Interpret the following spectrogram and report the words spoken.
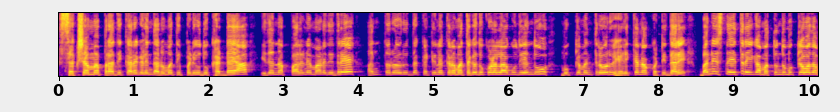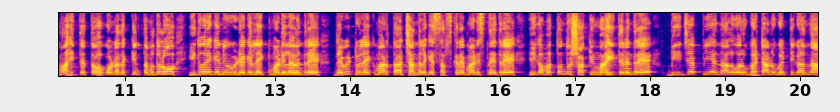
ಸಕ್ಷಮ ಪ್ರಾಧಿಕಾರಗಳಿಂದ ಅನುಮತಿ ಪಡೆಯುವುದು ಕಡ್ಡಾಯ? ಇದನ್ನು ಪಾಲನೆ ಮಾಡದಿದ್ದರೆ ಅಂತರ ವಿರುದ್ಧ ಕಠಿಣ ಕ್ರಮ ತೆಗೆದುಕೊಳ್ಳಲಾಗುವುದು ಎಂದು ಮುಖ್ಯಮಂತ್ರಿಯವರು ಹೇಳಿಕೆಯನ್ನು ಕೊಟ್ಟಿದ್ದಾರೆ. ಬನ್ನಿ ಸ್ನೇಹಿತರೆ, ಈಗ ಮತ್ತೊಂದು ಮುಖ್ಯವಾದ ಮಾಹಿತಿಯತ್ತ ಹೋಗೋಣ. ಅದಕ್ಕಿಂತ ಮೊದಲು ಇದುವರೆಗೆ ನೀವು ವಿಡಿಯೋಗೆ ಲೈಕ್ ಮಾಡಿಲ್ಲವೆಂದರೆ ದಯವಿಟ್ಟು ಲೈಕ್ ಮಾಡ್ತಾ ಚಾನಲ್ಗೆ ಸಬ್ಸ್ಕ್ರೈಬ್ ಮಾಡಿ ಸ್ನೇಹಿತರೆ. ಈಗ ಮತ್ತೊಂದು ಶಾಕಿಂಗ್ ಮಾಹಿತಿ ಏನೆಂದ್ರೆ ಬಿಜೆಪಿಯ ನಾಲ್ವರು ಘಟಾನುಘಟ್ಟಿಗಳನ್ನು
